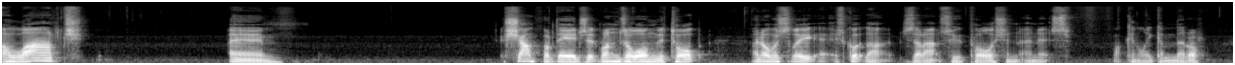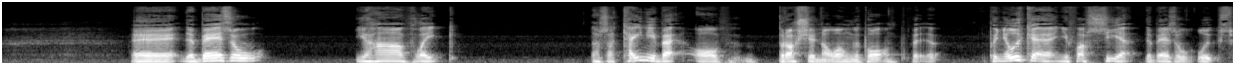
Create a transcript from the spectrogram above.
a large um, chamfered edge that runs along the top and obviously it's got that Zaratsu polishing and it's fucking like a mirror. Uh, the bezel, you have like, there's a tiny bit of brushing along the bottom, but when you look at it and you first see it, the bezel looks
